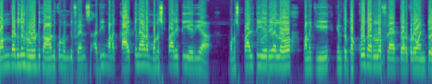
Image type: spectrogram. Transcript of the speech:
వంద అడుగుల రోడ్డుకి ఆనుకుని ఉంది ఫ్రెండ్స్ అది మన కాకినాడ మున్సిపాలిటీ ఏరియా. మున్సిపాలిటీ ఏరియాలో మనకి ఇంత తక్కువ ధరలో ఫ్లాట్ దొరకడం అంటే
